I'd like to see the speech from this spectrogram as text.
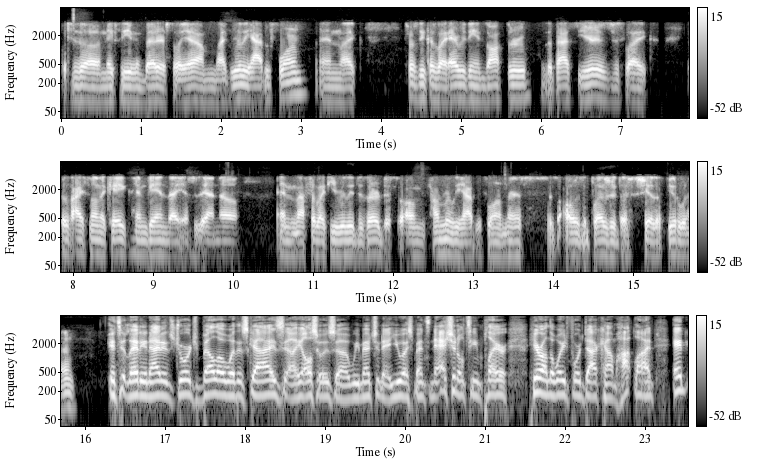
which is uh makes it even better. So yeah, I'm like really happy for him, and like especially because like everything he's gone through the past year is just like it was icing on the cake. Him getting that yesterday, I know, and I feel like he really deserved it. So I'm I'm really happy for him. And it's it's always a pleasure to share the field with him. It's Atlanta United's George Bello with us, guys. Uh, he also is, uh, we mentioned, a U.S. men's national team player here on the WadeFord.com hotline. And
